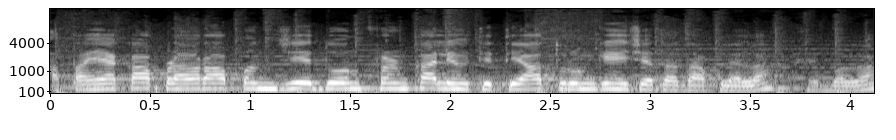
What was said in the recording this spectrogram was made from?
आता ह्या कापडावर आपण जे दोन फ्रंट काढले होते ते आतरून घ्यायचे आहेत आता आपल्याला. हे बघा.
